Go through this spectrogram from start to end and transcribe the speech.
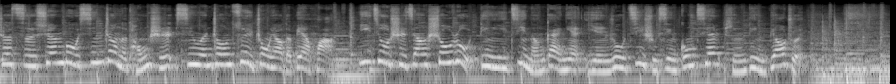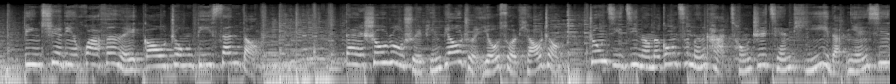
这次宣布新政的同时，新闻中最重要的变化，依旧是将收入定义技能概念引入技术性工签评定标准。并确定划分为高中低三等，但收入水平标准有所调整。中级技能的工资门槛从之前提议的年薪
